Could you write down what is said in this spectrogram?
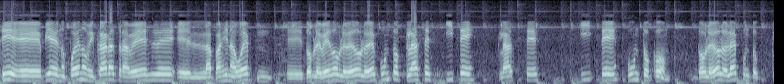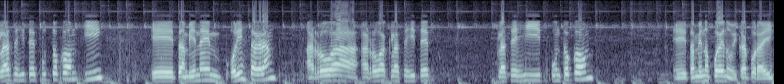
Sí, eh, bien, nos pueden ubicar a través de eh, la página web mm, eh, www.clasesit, clasesit.com www.clasesit.com y eh, también en, por Instagram arroba, arroba clasesit clasesit.com eh, también nos pueden ubicar por ahí.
